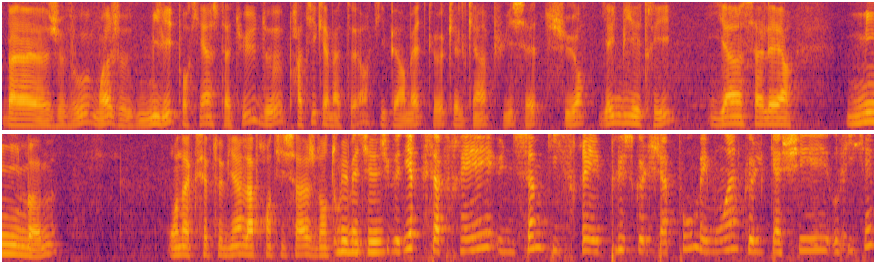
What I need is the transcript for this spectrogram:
Bah, je vous, moi, je milite pour qu'il y ait un statut de pratique amateur qui permette que quelqu'un puisse être sûr. Il y a une billetterie, il y a un salaire minimum. On accepte bien l'apprentissage dans tous les métiers? Tu veux dire que ça ferait une somme qui serait plus que le chapeau, mais moins que le cachet officiel?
